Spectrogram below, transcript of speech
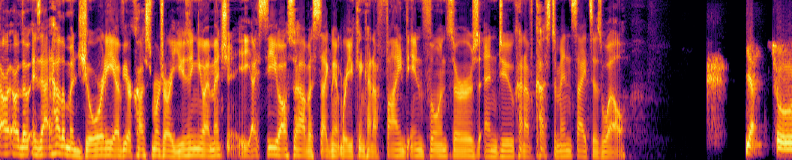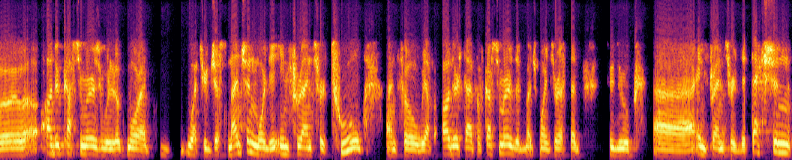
are, are the, is that how the majority of your customers are using you? I mentioned, I see you also have a segment where you can kind of find influencers and do kind of custom insights as well. Yeah. So uh, other customers will look more at what you just mentioned, more the influencer tool. And so we have other type of customers that are much more interested to do uh, influencer detection,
